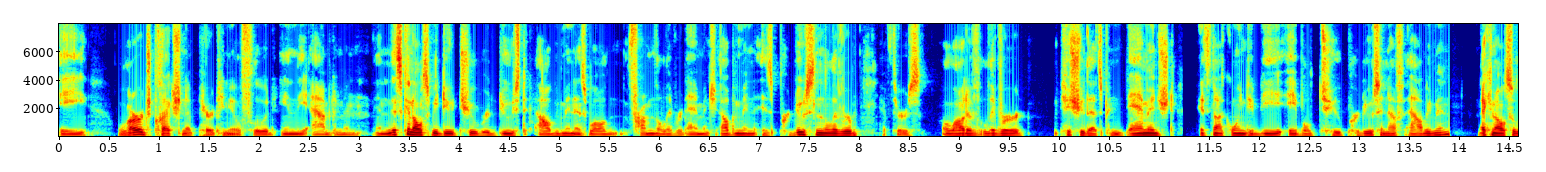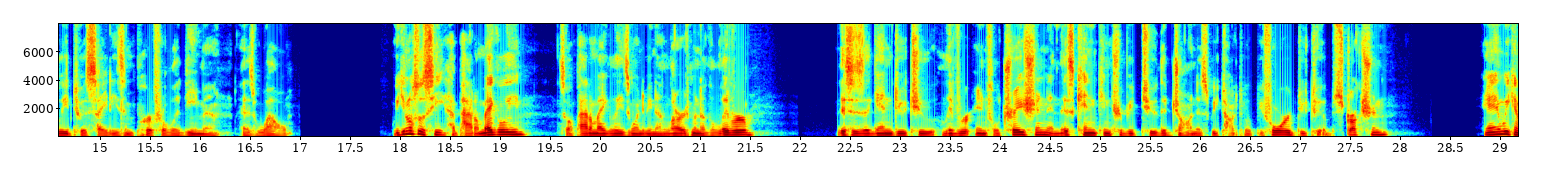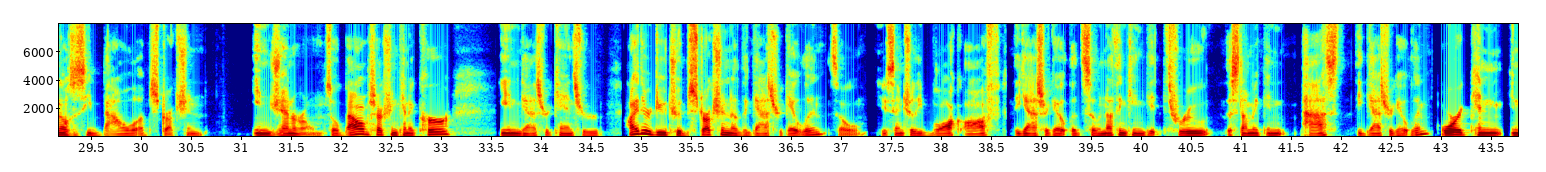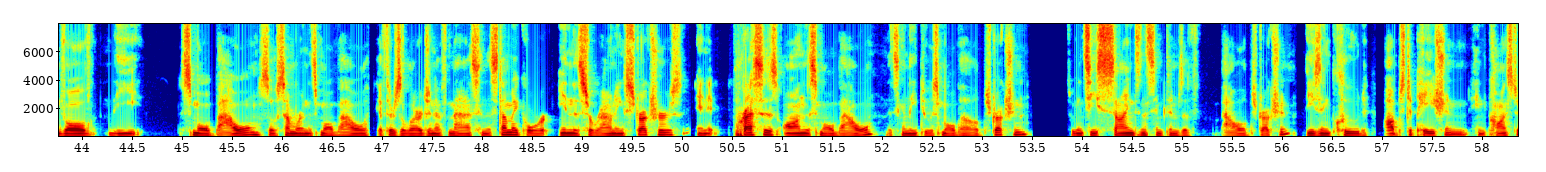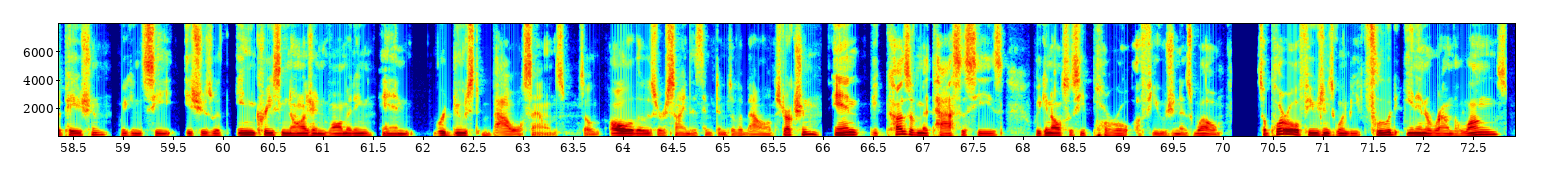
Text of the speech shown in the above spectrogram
a large collection of peritoneal fluid in the abdomen. And this can also be due to reduced albumin as well from the liver damage. Albumin is produced in the liver. If there's a lot of liver tissue that's been damaged, it's not going to be able to produce enough albumin. That can also lead to ascites and peripheral edema as well. We can also see hepatomegaly. So, hepatomegaly is going to be an enlargement of the liver. This is again due to liver infiltration, and this can contribute to the jaundice we talked about before due to obstruction. And we can also see bowel obstruction in general. So, bowel obstruction can occur in gastric cancer either due to obstruction of the gastric outlet, so you essentially block off the gastric outlet so nothing can get through the stomach and past the gastric outlet, or it can involve the small bowel, so somewhere in the small bowel, if there's a large enough mass in the stomach or in the surrounding structures, and it presses on the small bowel, that's going to lead to a small bowel obstruction. So we can see signs and symptoms of bowel obstruction. These include obstipation and constipation. We can see issues with increased nausea and vomiting and reduced bowel sounds. So all of those are signs and symptoms of a bowel obstruction. And because of metastases, we can also see pleural effusion as well. So pleural effusion is going to be fluid in and around the lungs.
